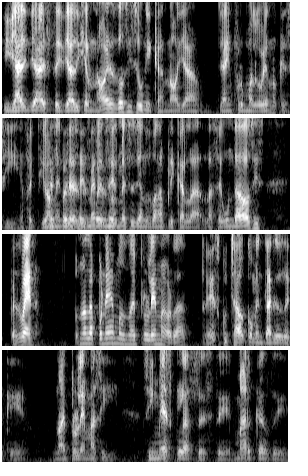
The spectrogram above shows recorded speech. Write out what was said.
Y ya, ya, este, ya dijeron, no, es dosis única. No, ya, ya informó el gobierno que sí, efectivamente, después de seis, meses, meses, ya nos van a aplicar la, la segunda dosis. Pues bueno, pues no la ponemos, no hay problema, ¿verdad? He escuchado comentarios de que no hay problema si, si mezclas este, marcas de,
